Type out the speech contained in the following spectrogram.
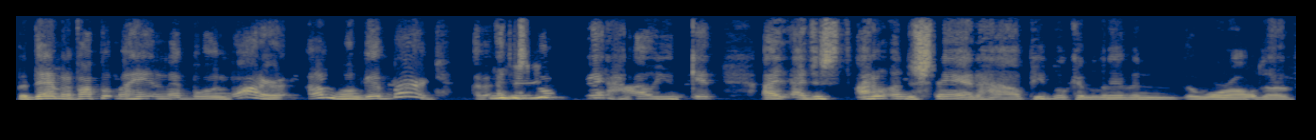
But damn it, if I put my hand in that boiling water, I'm going to get burned. I, mm-hmm. I, just mm-hmm. don't get how you get. I, I just I don't understand how people can live in the world of,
